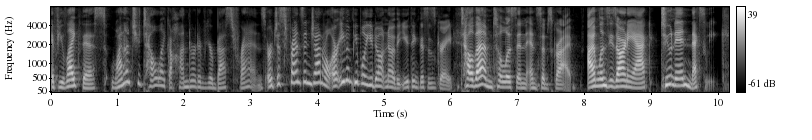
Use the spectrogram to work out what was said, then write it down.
if you like this, why don't you tell like a hundred of your best friends or just friends in general, or even people you don't know that you think this is great? Tell them to listen and subscribe. I'm Lindsay Czarniak. Tune in next week.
